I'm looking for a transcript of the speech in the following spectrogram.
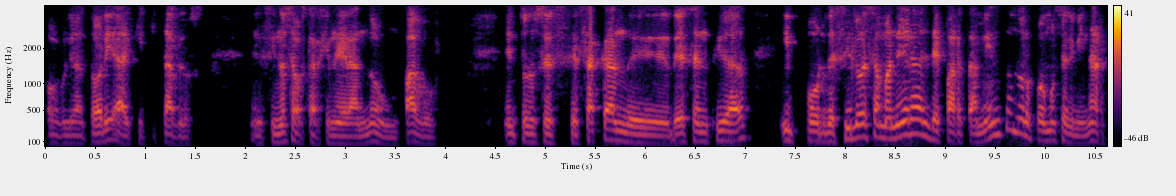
obligatoria hay que quitarlos. Eh, si no, se va a estar generando un pago. Entonces, se sacan de, esa entidad y por decirlo de esa manera, el departamento no lo podemos eliminar.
